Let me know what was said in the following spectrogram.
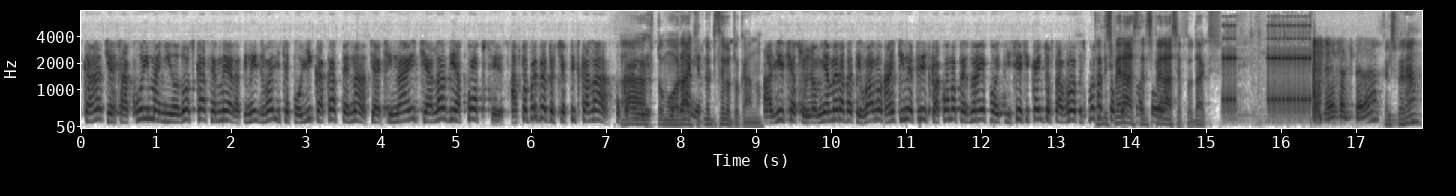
θρίσκα και σε ακούει μανιωδώ κάθε μέρα. Την έχει βάλει σε πολύ κακά στενά και αρχινάει και αλλάζει απόψεις. Αυτό πρέπει να το σκεφτείς καλά που κάνεις. Αχ, το μωράκι, είναι ότι θέλω το κάνω. Αλήθεια σου λέω, μια μέρα θα τη βάλω. Αν και είναι θρίσκα, ακόμα περνάει από εκκλησία και κάνει το σταυρό της. Θα της περάσει, θα της περάσει αυτό, εντάξει. Ναι, καλησπέρα. Καλησπέρα.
